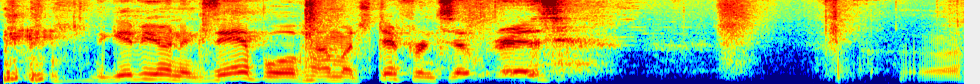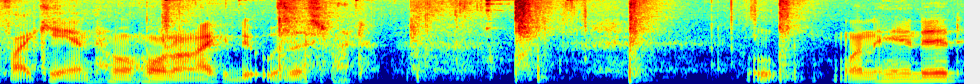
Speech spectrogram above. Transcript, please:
to give you an example of how much difference there is, if I can, oh, hold on, I can do it with this one. One-handed.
